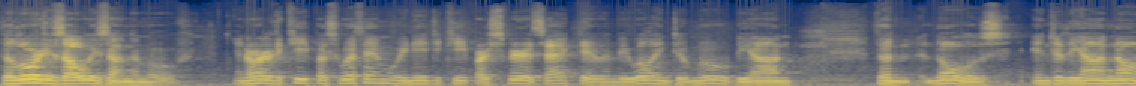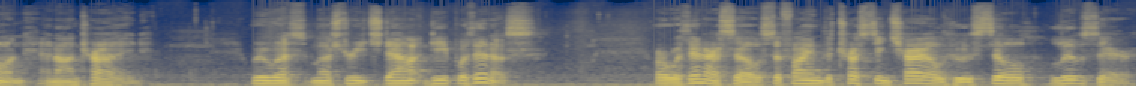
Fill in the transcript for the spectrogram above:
The Lord is always on the move. In order to keep us with Him, we need to keep our spirits active and be willing to move beyond the nose into the unknown and untried. We must, must reach down deep within us or within ourselves to find the trusting child who still lives there,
